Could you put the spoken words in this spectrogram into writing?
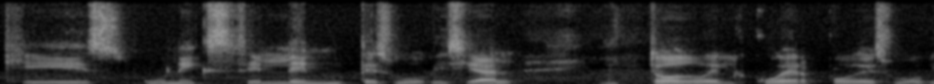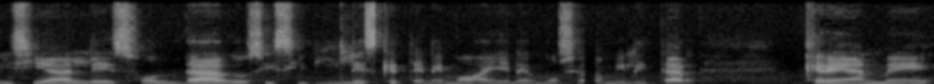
que es un excelente suboficial, y todo el cuerpo de suboficiales, soldados y civiles que tenemos ahí en el Museo Militar. Créanme,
